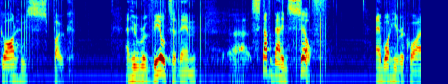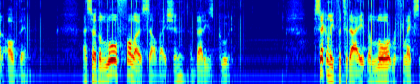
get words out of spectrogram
God who spoke and who revealed to them uh, stuff about himself and what he required of them. And so the law follows salvation, and that is good. Secondly, for today, the law reflects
